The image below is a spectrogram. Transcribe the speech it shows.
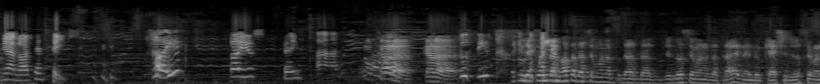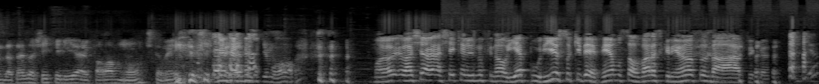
Minha nota é 6. Só isso? Só isso, 6. Então, cara, cara, Sucinto. É que depois da nota da semana da, da- de duas semanas atrás, né? Do cast de duas semanas atrás, eu achei que ele ia falar um monte também. Digimon. eu achei, achei que ele no final, e é por isso que devemos salvar as crianças da África.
